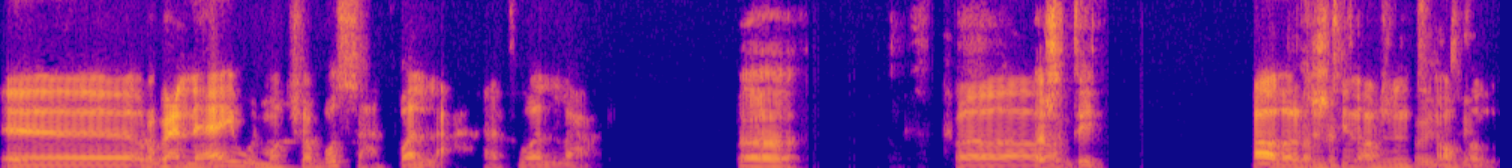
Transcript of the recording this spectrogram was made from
آه ربع النهائي والماتشات بص هتولع هتولع. آه. ف آه ارجنتين الأرجنتين أرجنتين. الأرجنتين أرجنتين. أفضل.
